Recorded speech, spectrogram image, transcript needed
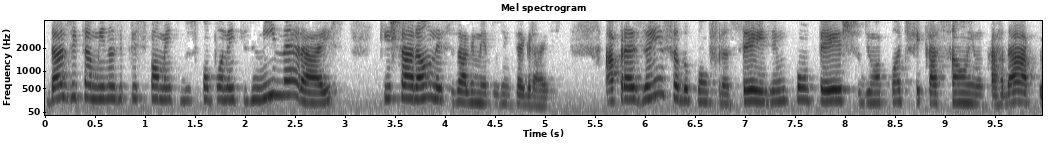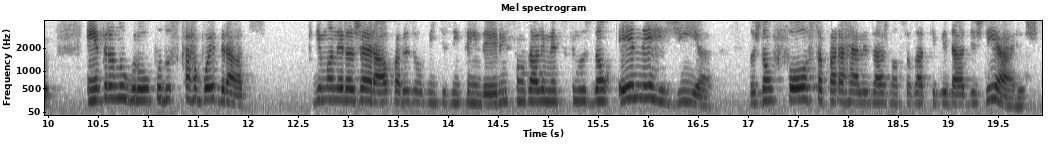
das vitaminas e principalmente dos componentes minerais que estarão nesses alimentos integrais. A presença do pão francês em um contexto de uma quantificação em um cardápio entra no grupo dos carboidratos, que de maneira geral, para os ouvintes entenderem, são os alimentos que nos dão energia, nos dão força para realizar as nossas atividades diárias.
